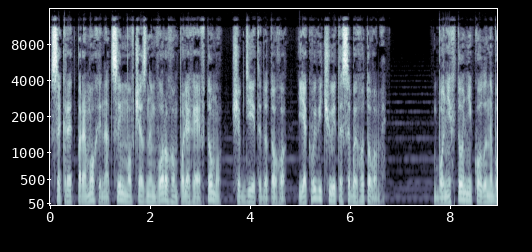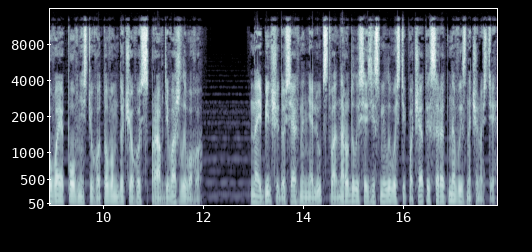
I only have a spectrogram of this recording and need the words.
Секрет перемоги над цим мовчазним ворогом полягає в тому, щоб діяти до того, як ви відчуєте себе готовими. Бо ніхто ніколи не буває повністю готовим до чогось справді важливого. Найбільші досягнення людства народилися зі сміливості почати серед невизначеності.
